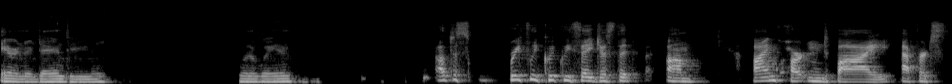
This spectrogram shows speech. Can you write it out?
Aaron or Dan, do you want to weigh in? I'll just briefly, quickly say just that um, I'm heartened by efforts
